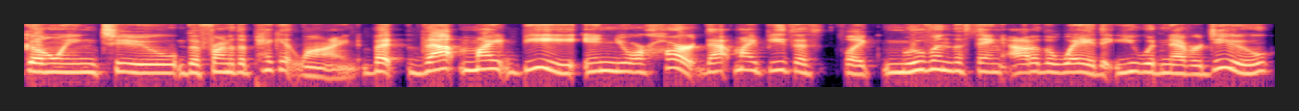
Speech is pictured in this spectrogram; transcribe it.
going to the front of the picket line, but that might be in your heart. That might be the like moving the thing out of the way that you would never do,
